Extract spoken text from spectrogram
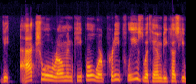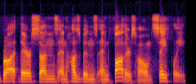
The actual Roman people were pretty pleased with him because he brought their sons and husbands and fathers home safely.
